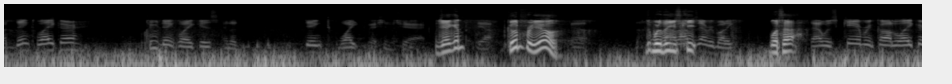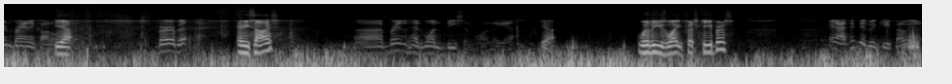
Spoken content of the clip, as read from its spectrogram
a dink laker, two dink lakers, and a dink whitefish in the shack. Jigging? Yeah. Good for you. Yeah. Were Well, these keep? everybody. What's that? That was Cameron caught a laker and Brandon caught a laker. Yeah. Burbot. Any size? Uh, Brandon had one decent one, I guess. Yeah. Were these whitefish keepers? Yeah, I think they'd been keep. Oh yeah.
